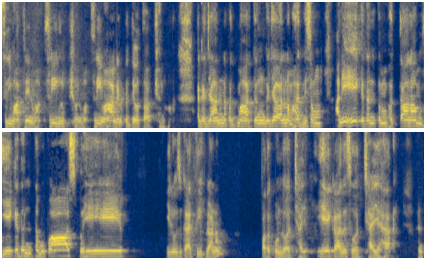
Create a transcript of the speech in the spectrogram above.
శ్రీమాత్రే నమ. శ్రీ గురుభ్యో నమ. శ్రీ మహాగణపతి దేవతాభ్యో నమ. అగజానన పద్మార్కం గజానన మహద్నిసం అనేకదంతం భక్తానాం ఏకదంతముపాస్మహే. ఈరోజు కార్తీక పురాణం పదకొండో అధ్యాయం. ఏకాదశో అధ్యాయ అంట.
